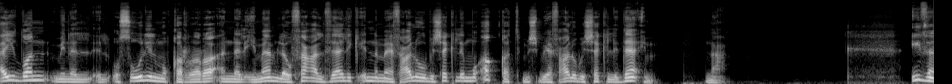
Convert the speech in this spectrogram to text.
أيضا من الأصول المقررة أن الإمام لو فعل ذلك إنما يفعله بشكل مؤقت مش بيفعله بشكل دائم نعم إذا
